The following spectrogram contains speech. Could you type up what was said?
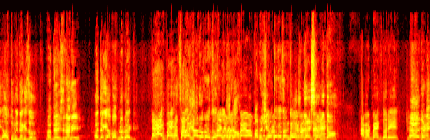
দাও, এই তুমি দেখিছো হ্যাঁ, দেখছি না আমি এই দেখি আপা আপনার ব্যাগ এই ভাই হাসান এই যাও, ব্যাগ, ব্যাগ, আপনি তো? দেখছি আমি তো আমার ব্যাগ ধরে এই বেটি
